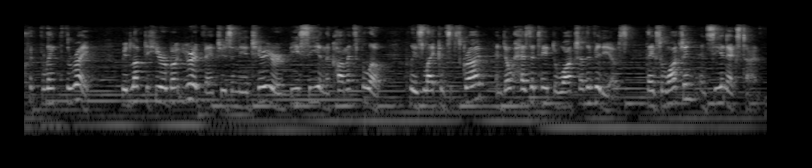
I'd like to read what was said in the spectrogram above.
click the link to the right. We'd love to hear about your adventures in the interior of BC in the comments below. Please like and subscribe, and don't hesitate to watch other videos. Thanks for watching, and see you next time.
